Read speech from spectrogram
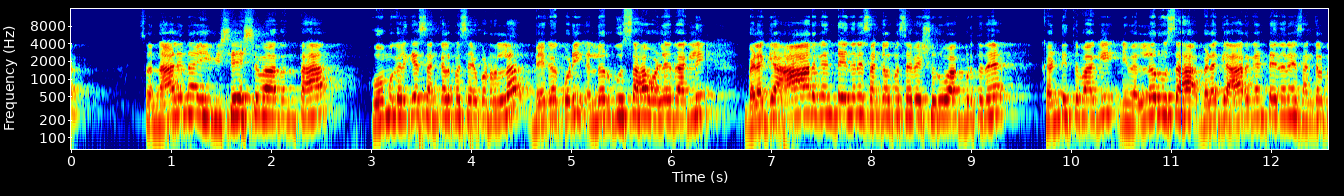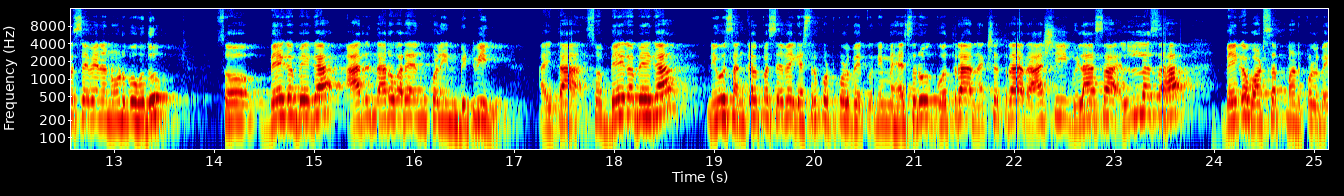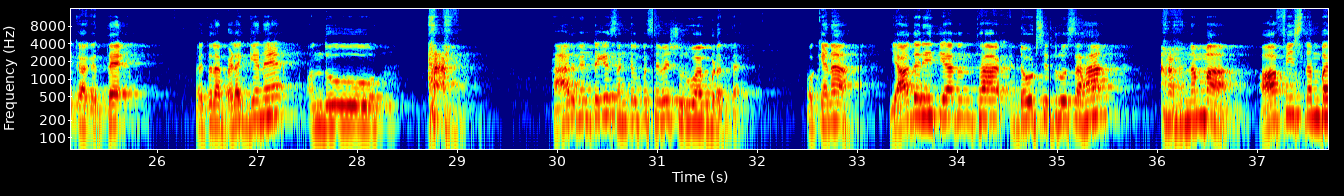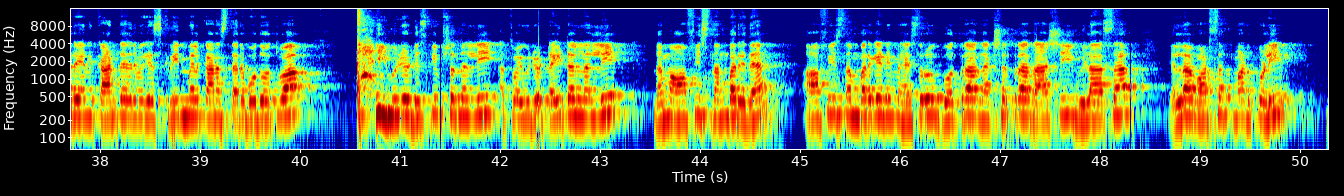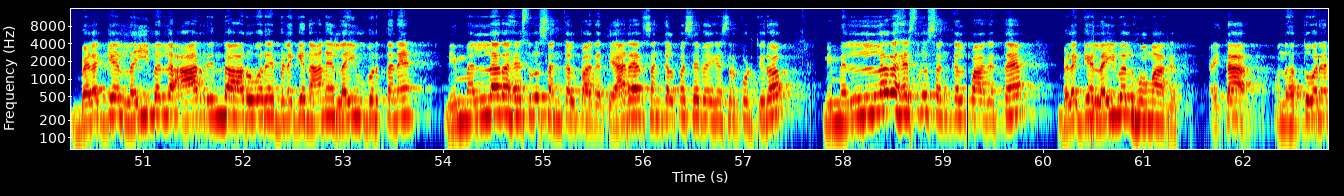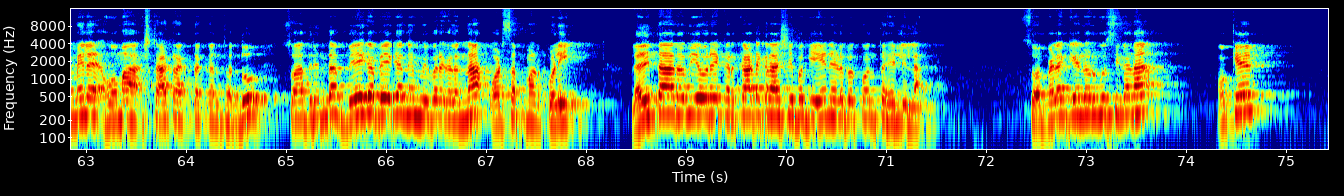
ಸೊ ನಾಳಿನ ಈ ವಿಶೇಷವಾದಂತಹ ಹೋಮಗಳಿಗೆ ಸಂಕಲ್ಪ ಸೇವೆ ಕೊಡ್ರಲ್ಲ, ಬೇಗ ಕೊಡಿ, ಎಲ್ಲರಿಗೂ ಸಹ ಒಳ್ಳೆಯದಾಗಲಿ ಬೆಳಗ್ಗೆ ಆರು ಗಂಟೆಯಿಂದನೇ ಸಂಕಲ್ಪ ಸೇವೆ ಶುರು ಆಗ್ಬಿಡ್ತದೆ ಖಂಡಿತವಾಗಿ ನೀವೆಲ್ಲರೂ ಸಹ ಬೆಳಗ್ಗೆ ಆರು ಗಂಟೆಯಿಂದನೇ ಸಂಕಲ್ಪ ಸೇವೆಯನ್ನು ನೋಡಬಹುದು. ಸೊ ಬೇಗ ಬೇಗ ಆರರಿಂದ ಆರೂವರೆ ಅನ್ಕೊಳ್ಳಿ ಇನ್ ಬಿಟ್ವೀನ್. ಆಯ್ತಾ? ಸೊ ಬೇಗ ಬೇಗ ನೀವು ಸಂಕಲ್ಪ ಸೇವೆಗೆ ಹೆಸರು ಕೊಟ್ಕೊಳ್ಬೇಕು. ನಿಮ್ಮ ಹೆಸರು, ಗೋತ್ರ, ನಕ್ಷತ್ರ, ರಾಶಿ, ವಿಳಾಸ ಎಲ್ಲ ಸಹ ಬೇಗ ವಾಟ್ಸಪ್ ಮಾಡ್ಕೊಳ್ಬೇಕಾಗತ್ತೆ. ಆಯ್ತಲ್ಲ? ಬೆಳಗ್ಗೆನೆ ಒಂದು ಆರು ಗಂಟೆಗೆ ಸಂಕಲ್ಪ ಸೇವೆ ಶುರುವಾಗ್ಬಿಡುತ್ತೆ. ಓಕೆನಾ? ಯಾವುದೇ ರೀತಿಯಾದಂಥ ಡೌಟ್ಸ್ ಇದ್ರೂ ಸಹ ನಮ್ಮ ಆಫೀಸ್ ನಂಬರ್ ಏನು ಕಾಣ್ತಾ ಇದೆ ನಿಮಗೆ ಸ್ಕ್ರೀನ್ ಮೇಲೆ ಕಾಣಿಸ್ತಾ ಇರ್ಬೋದು ಅಥವಾ ಈ ವಿಡಿಯೋ ಡಿಸ್ಕ್ರಿಪ್ಷನ್ನಲ್ಲಿ ಅಥವಾ ಈ ವಿಡಿಯೋ ಟೈಟಲ್ನಲ್ಲಿ ನಮ್ಮ ಆಫೀಸ್ ನಂಬರ್ ಇದೆ. ಆಫೀಸ್ ನಂಬರ್ಗೆ ನಿಮ್ಮ ಹೆಸರು, ಗೋತ್ರ, ನಕ್ಷತ್ರ, ರಾಶಿ, ವಿಳಾಸ ಎಲ್ಲ ವಾಟ್ಸಪ್ ಮಾಡ್ಕೊಳ್ಳಿ. ಬೆಳಗ್ಗೆ ಲೈವ್ ಎಲ್ಲ ಆರರಿಂದ ಆರೂವರೆ ಬೆಳಗ್ಗೆ ನಾನೇ ಲೈವ್ ಬರ್ತಾನೆ. ನಿಮ್ಮೆಲ್ಲರ ಹೆಸರು ಸಂಕಲ್ಪ ಆಗುತ್ತೆ. ಯಾರ್ಯಾರು ಸಂಕಲ್ಪ ಸೇವೆಗೆ ಹೆಸರು ಕೊಡ್ತೀರೋ ನಿಮ್ಮೆಲ್ಲರ ಹೆಸರು ಸಂಕಲ್ಪ ಆಗುತ್ತೆ. ಬೆಳಗ್ಗೆ ಲೈವ್ ಅಲ್ಲಿ ಹೋಮ ಆಗುತ್ತೆ. ಆಯ್ತಾ? ಒಂದು ಹತ್ತುವರೆ ಮೇಲೆ ಹೋಮ ಸ್ಟಾರ್ಟ್ ಆಗ್ತಕ್ಕಂಥದ್ದು. ಸೊ ಅದರಿಂದ ಬೇಗ ಬೇಗ ನಿಮ್ಮ ವಿವರಗಳನ್ನ ವಾಟ್ಸಪ್ ಮಾಡ್ಕೊಳ್ಳಿ. ಲಲಿತಾ ರವಿ ಅವರೇ ಕರ್ಕಾಟಕ ರಾಶಿ ಬಗ್ಗೆ ಏನು ಹೇಳಬೇಕು ಅಂತ ಹೇಳಿಲ್ಲ. ಸೊ ಬೆಳಗ್ಗೆ ಎಲ್ಲರಿಗೂ ಸಿಗೋಣ. ಓಕೆ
